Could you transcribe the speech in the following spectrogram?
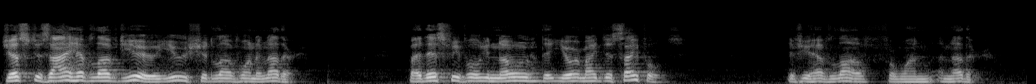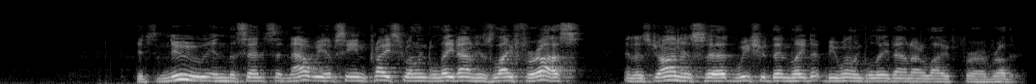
Just as I have loved you, you should love one another. By this people you know that you are my disciples, if you have love for one another. It's new in the sense that now we have seen Christ willing to lay down his life for us, and as John has said, we should then be willing to lay down our life for our brothers.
